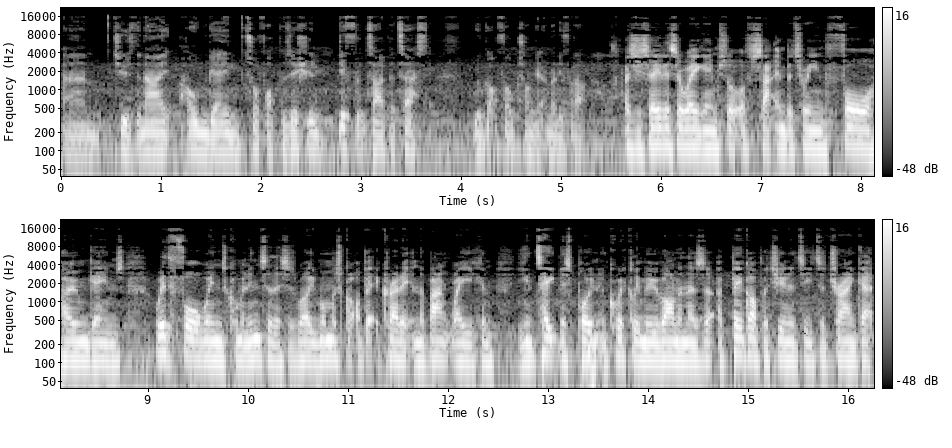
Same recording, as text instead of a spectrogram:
Um, Tuesday night, home game, tough opposition, different type of test. We've got to focus on getting ready for that. As you say, this away game sort of sat in between four home games with four wins coming into this as well. You've almost got a bit of credit in the bank where you can you can take this point and quickly move on. And there's a, a big opportunity to try and get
